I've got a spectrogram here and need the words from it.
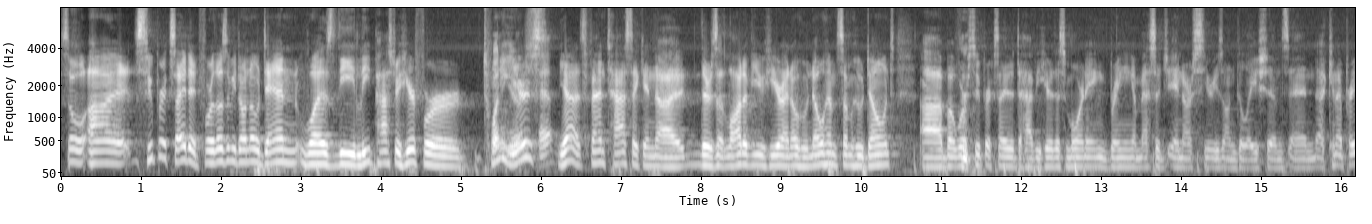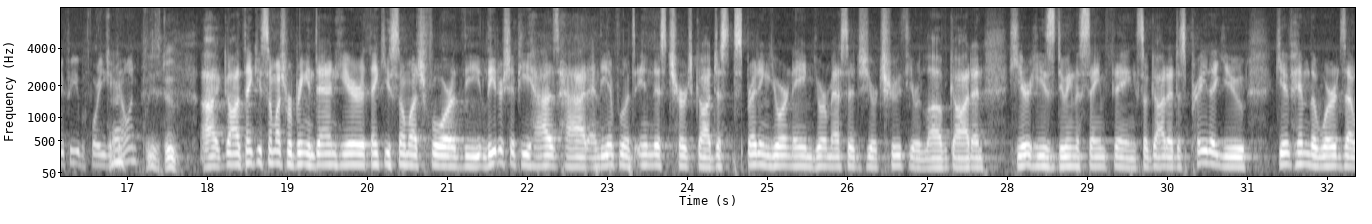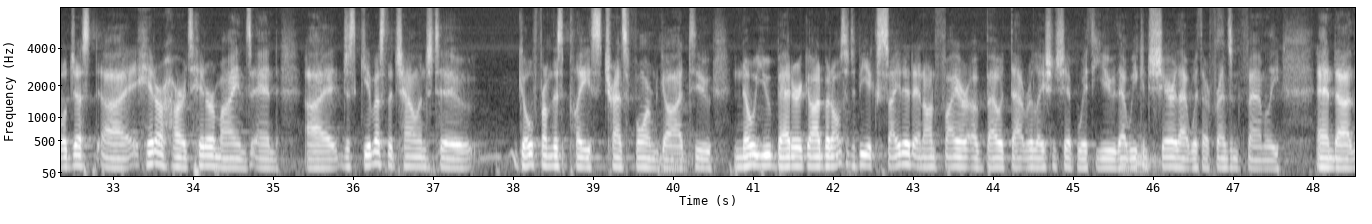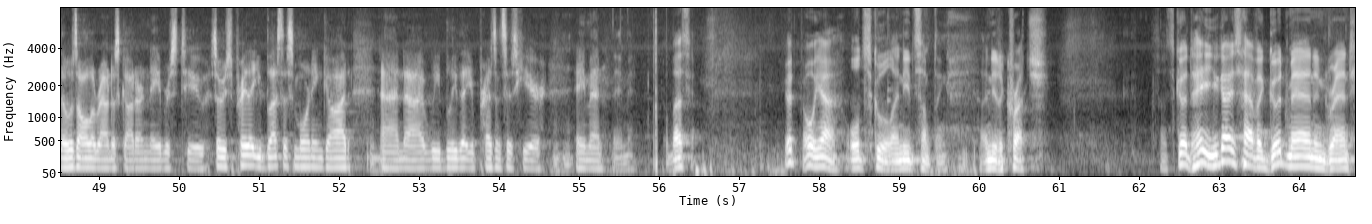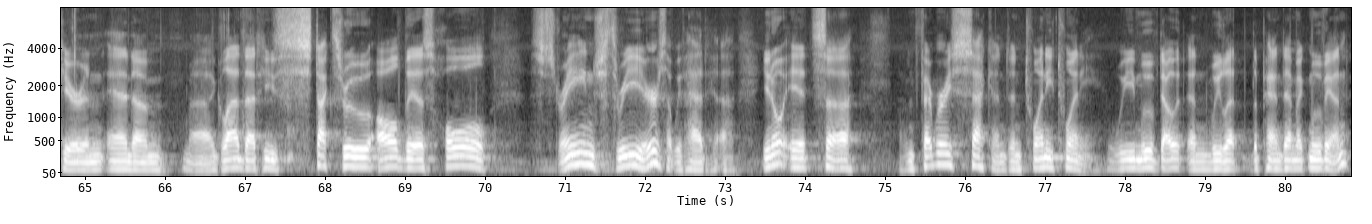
So, uh, super excited. For those of you who don't know, Dan was the lead pastor here for 20, 20 years, years. Yeah. it's fantastic. And uh, there's a lot of you here I know who know him, some who don't. Uh, but we're super excited to have you here this morning, bringing a message in our series on Galatians. And uh, can I pray for you before you Sure, get going? Please do. Uh, God, thank you so much for bringing Dan here. Thank you so much for the leadership he has had and the influence in this church, God, just spreading your name, your message, your truth, your love, God. And here he's doing the same thing. So, God, I just pray that you give him the words that will just uh, hit our hearts, hit our minds, and uh, just give us the challenge to go from this place transformed, God, to know you better, God, but also to be excited and on fire about that relationship with you, that we can share that with our friends and family and uh, those all around us, God, our neighbors too. So we just pray that you bless this morning, God, and uh, we believe that your presence is here. Amen. Amen. God bless you. Good. Oh, yeah, old school. I need something. I need a crutch. So it's good. Hey, you guys have a good man in Grant here, and, and um, uh, glad that he's stuck through all this whole strange three years that we've had. Uh, you know, it's uh, on February 2nd in 2020, we moved out and we let the pandemic move in.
